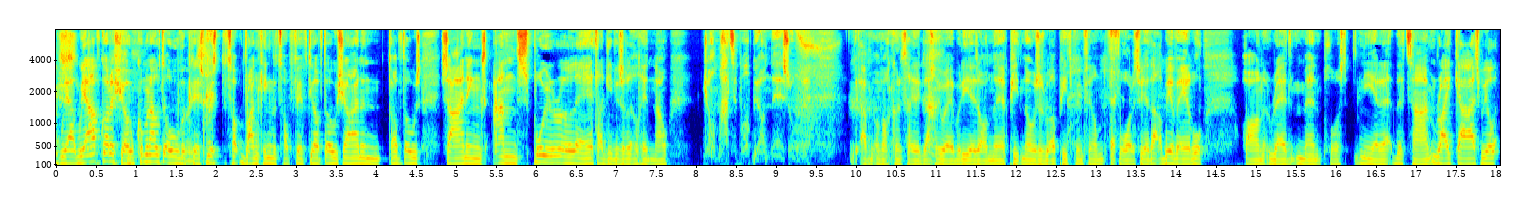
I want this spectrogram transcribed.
Nice. we, are, we have got a show coming out over Christmas, the top, ranking the top 50 of those shining, of those signings. And spoiler alert, I'll give you a little hint now. Joe Matip will be on there somewhere. I'm, I'm not going to tell you exactly where, but he is on there. Pete knows as well. Pete's been filmed for it. So yeah, that'll be available on Red Men Plus near the time. Right, guys, we'll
